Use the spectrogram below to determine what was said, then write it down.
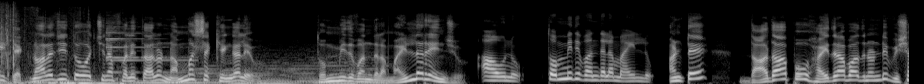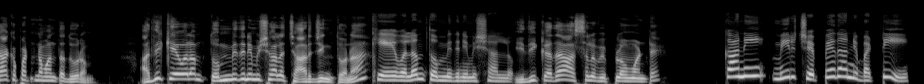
ఈ టెక్నాలజీతో వచ్చిన ఫలితాలు నమ్మశక్యంగా లేవు. తొమ్మిది వందల మైళ్ళ రేంజు. అవును తొమ్మిది వందల మైళ్ళు. అంటే దాదాపు హైదరాబాద్ నుండి విశాఖపట్నం అంత దూరం. అది కేవలం తొమ్మిది నిమిషాల ఛార్జింగ్తోనా? కేవలం తొమ్మిది నిమిషాల్లో. ఇది కదా అసలు విప్లవం అంటే? కానీ మీరు చెప్పేదాన్ని బట్టి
